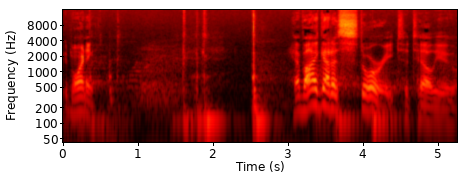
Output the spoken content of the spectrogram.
Good morning. Have I got a story to tell you?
